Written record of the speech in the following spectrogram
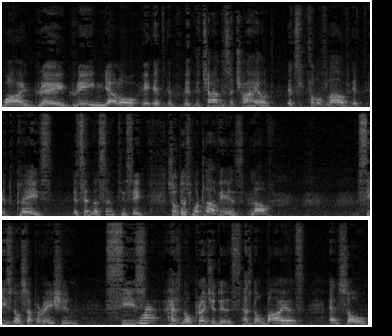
white, gray, green, yellow. It, it, it, the child is a child. It's full of love. It, it plays. It's innocent. You see. So that's what love is. Love sees no separation, sees has no prejudice, has no bias, and so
